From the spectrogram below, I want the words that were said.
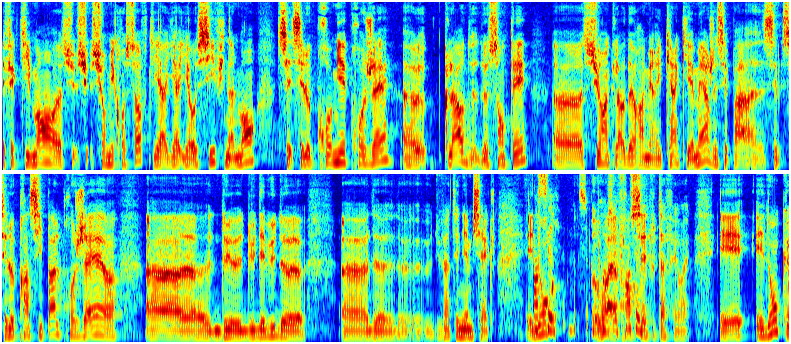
effectivement, sur, sur, Microsoft, il y a, il y a aussi finalement, c'est le premier projet euh, cloud de santé euh, sur un clouder américain qui émerge et c'est pas c'est le principal projet euh, euh, du, du, début de, de, de, du 21e siècle. Et français, donc, ouais, français, français, tout à fait, ouais. Et, et donc,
